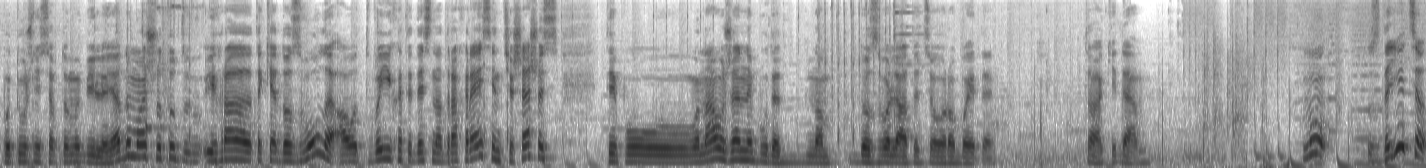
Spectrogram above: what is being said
потужність автомобіля. Я думаю, що тут ігра таке дозволить, а от виїхати десь на драгрейсінг чи ще щось, типу, вона вже не буде нам дозволяти цього робити. Так, ідемо. Ну, здається,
